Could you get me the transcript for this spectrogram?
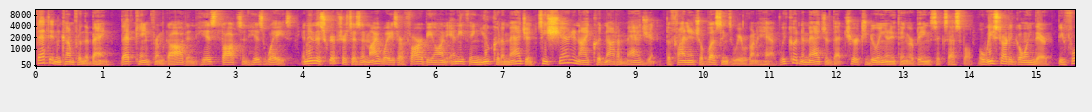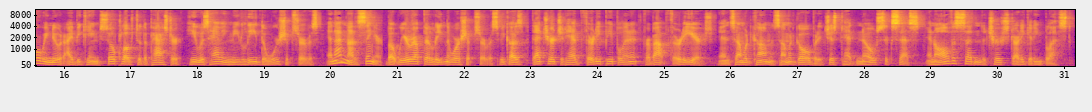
that didn't come from the bank. That came from God and his thoughts and his ways. And in the scripture it says, And my ways are far beyond anything you could imagine. See, Sharon and I could not imagine imagine the financial blessings we were going to have. We couldn't imagine that church doing anything or being successful. Well, we started going there. Before we knew it, I became so close to the pastor, he was having me lead the worship service. And I'm not a singer, but we were up there leading the worship service because that church had had 30 people in it for about 30 years. And some would come and some would go, but it just had no success. And all of a sudden, the church started getting blessed.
